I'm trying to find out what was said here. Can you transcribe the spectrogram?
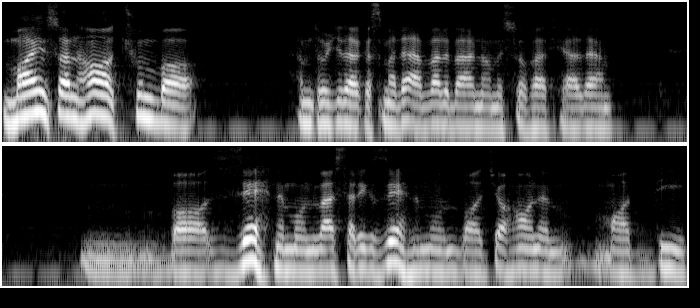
ما انسان ها چون با همونطور که در قسمت اول برنامه صحبت کردم با ذهنمون و از طریق ذهنمون با جهان مادی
